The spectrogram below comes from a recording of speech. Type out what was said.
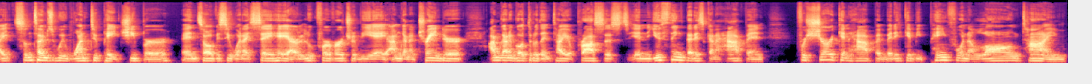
I sometimes we want to pay cheaper. And so obviously when i say hey i look for a virtual va i'm going to train her. I'm going to go through the entire process and you think that it's going to happen for sure it can happen but it can be painful in a long time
